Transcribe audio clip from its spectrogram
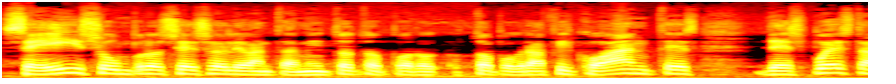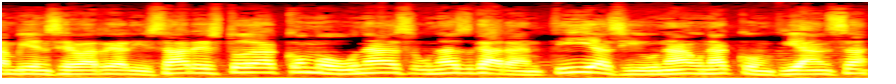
Se hizo un proceso de levantamiento topográfico antes, después también se va a realizar. Esto da como unas, unas garantías y una, una confianza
